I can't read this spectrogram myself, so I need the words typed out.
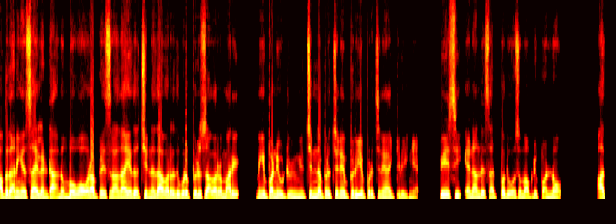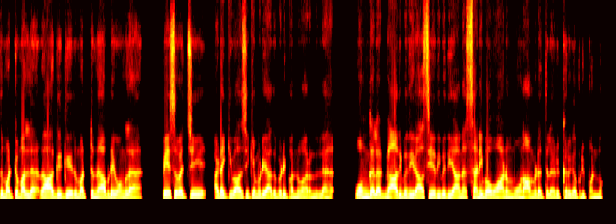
அப்போ தான் நீங்கள் சைலண்ட்டாக ரொம்ப ஓவராக பேசினா தான் ஏதோ சின்னதாக வர்றது கூட பெருசாக வர்ற மாதிரி நீங்கள் பண்ணி விட்டுருவீங்க. சின்ன பிரச்சனையும் பெரிய பிரச்சனையும் ஆக்கிடுவீங்க. பேசி ஏன்னா அந்த சர்ப்ப தோஷம் அப்படி பண்ணோம். அது மட்டுமல்ல ராகு கேது மட்டும்தான் அப்படி உங்களை பேச வச்சு அடக்கி வாசிக்க முடியாதபடி பண்ணுவாருன்னு இல்லை. உங்கள் லக்னாதிபதி ராசியதிபதியான சனி பகவானும் மூணாம் இடத்துல இருக்கிறது அப்படி பண்ணும்.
